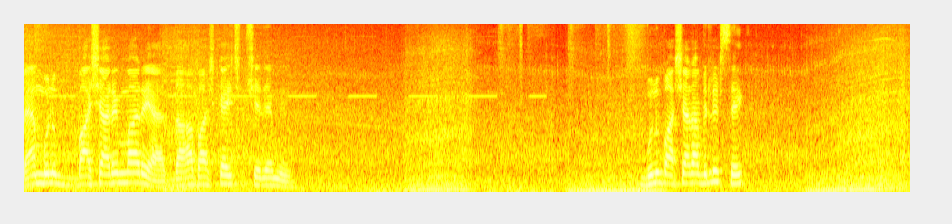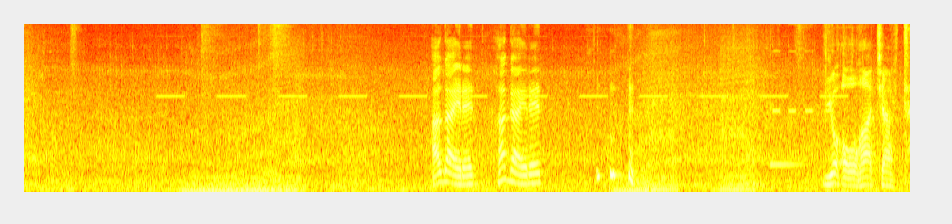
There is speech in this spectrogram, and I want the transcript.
Ben bunu başarım var ya daha başka hiçbir şey demiyorum. Bunu başarabilirsek Ha gayret, ha gayret. Yo oha çarptı.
